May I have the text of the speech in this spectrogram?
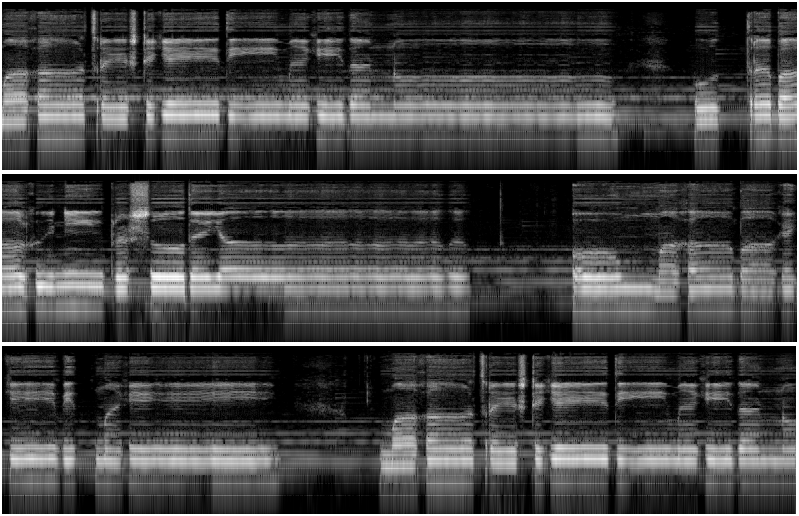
மகாசிரேஷ்டியே தீமகி தன்னோ. புத்திரபாகுனி பிரசோதயா. ஓம் மகாபாகயே विद्महे महात्रेष्टिये धीमहि तन्नो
